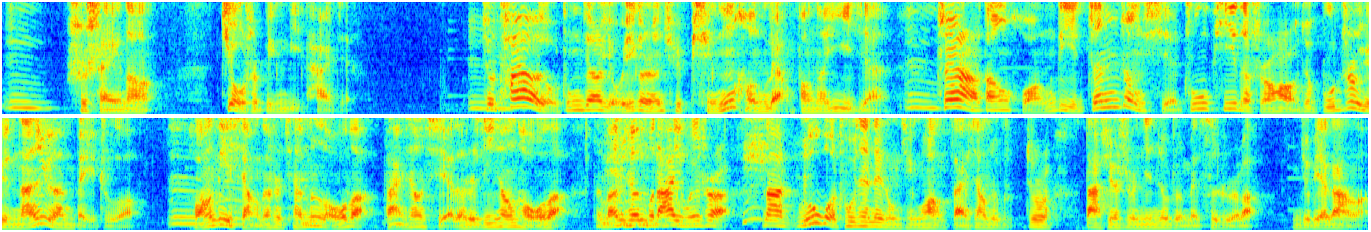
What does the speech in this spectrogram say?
嗯是谁呢？就是秉笔太监。就是他要有中间有一个人去平衡两方的意见，嗯，这样当皇帝真正写朱批的时候，就不至于南辕北辙。皇帝想的是前门楼子，宰相写的是机枪头子，这完全不搭一回事儿。那如果出现这种情况，宰相就就是大学士，您就准备辞职吧，你就别干了。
